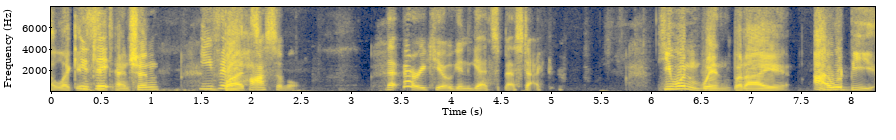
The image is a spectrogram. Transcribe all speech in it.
'Cause like in is it- contention. Even But- possible that Barry Keoghan gets Best Actor. He wouldn't win, but I I would be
